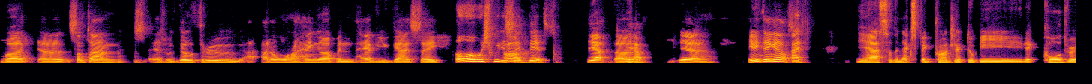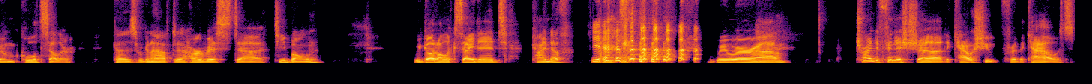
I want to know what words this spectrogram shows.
but uh, sometimes as we go through, I, I don't want to hang up and have you guys say, "Oh, I wish we'd have Oh. said this." yeah, Uh, yeah, Yeah. Anything else? I- yeah. So the next big project will be the cold room, cold cellar, because we're gonna have to harvest uh, T-bone. We got all excited, kind of. yes. we were uh, trying to finish uh, the cow chute for the cows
